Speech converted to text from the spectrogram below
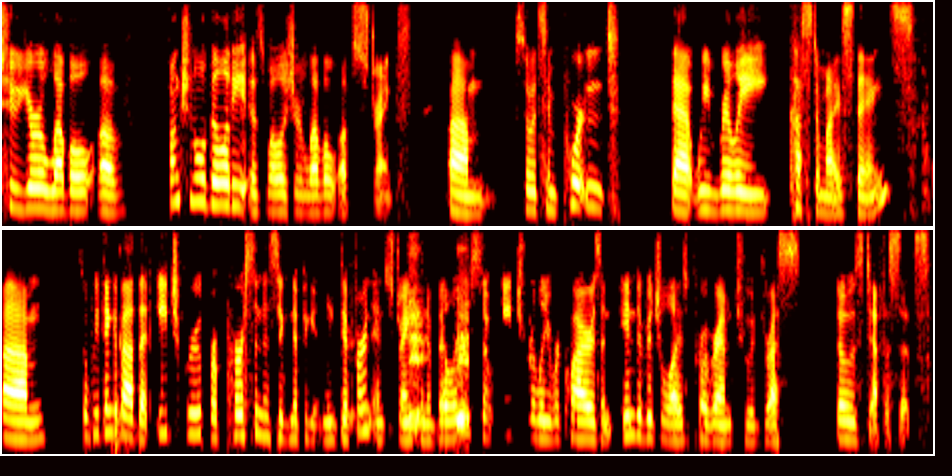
to your level of functional ability as well as your level of strength. Um, so it's important that we really customize things. Um, so if we think about that, each group or person is significantly different in strength and ability. So each really requires an individualized program to address those deficits.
